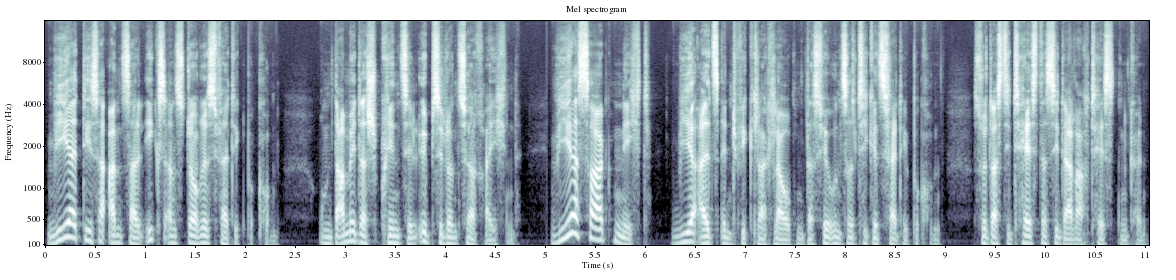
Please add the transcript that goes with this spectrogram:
wir diese Anzahl X an Stories fertig bekommen, um damit das Sprintziel Y zu erreichen. Wir sagen nicht, wir als Entwickler glauben, dass wir unsere Tickets fertig bekommen, sodass die Tester sie danach testen können.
